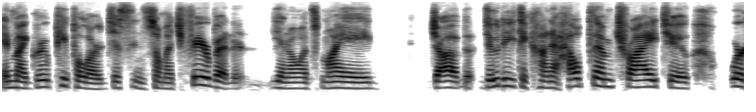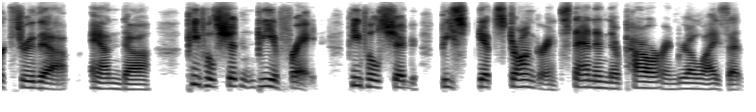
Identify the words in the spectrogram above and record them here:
in my group, people are just in so much fear, but you know, it's my job duty to kind of help them try to work through that. And uh, people shouldn't be afraid people should be get stronger and stand in their power and realize that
